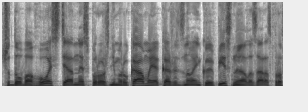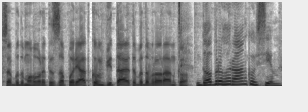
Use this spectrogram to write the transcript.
Чудова гостя, не з порожніми руками, як кажуть, з новенькою піснею, але зараз про все будемо говорити за порядком. Вітаю тебе, доброго ранку. Доброго ранку всім.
